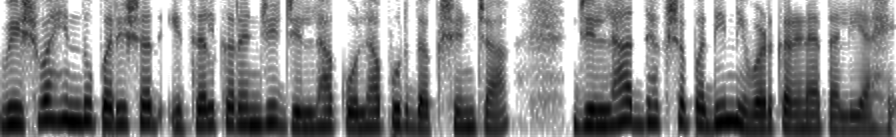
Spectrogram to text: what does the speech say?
विश्व हिंदू परिषद इचलकरंजी जिल्हा कोल्हापूर दक्षिणच्या जिल्हाध्यक्षपदी निवड करण्यात आली आहे.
